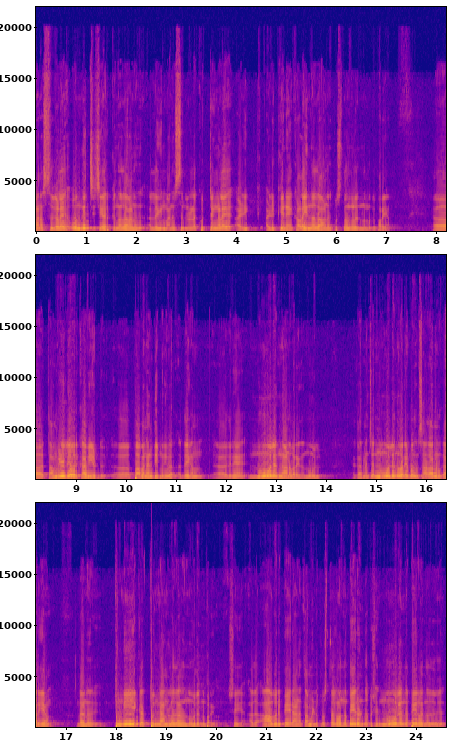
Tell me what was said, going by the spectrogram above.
മനസ്സുകളെ ഒന്നിച്ച് ചേർക്കുന്നതാണ് അല്ലെങ്കിൽ മനസ്സിലുള്ള കുറ്റങ്ങളെ അഴി അഴുക്കിനെ കളയുന്നതാണ് പുസ്തകങ്ങൾ എന്ന് നമുക്ക് പറയാം. തമിഴിലെ ഒരു കവിയുണ്ട് പവനന്തി മുനിവർ. അദ്ദേഹം ഇതിനെ നൂൽ എന്നാണ് പറയുന്നത് നൂൽ. കാരണം വെച്ചാൽ നൂൽ എന്ന് പറയുമ്പോൾ സാധാരണ നമുക്കറിയാം എന്താണ് തുണിയൊക്കെ തുന്നാനുള്ളതാണ് നൂലെന്ന് പറയുന്നത്. പക്ഷേ അത് ആ ഒരു പേരാണ് തമിഴ് പുസ്തകം എന്ന പേരുണ്ട്. പക്ഷേ നൂൽ എന്ന പേര് വന്നത്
